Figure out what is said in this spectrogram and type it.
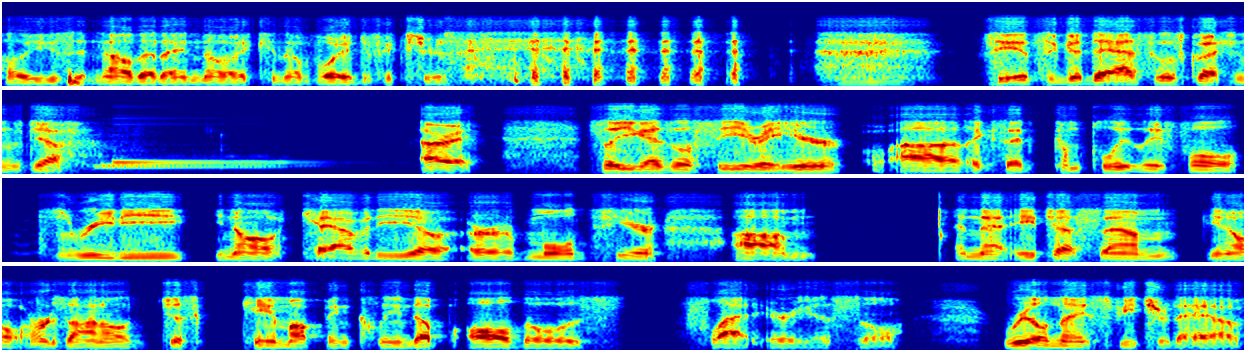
I'll use it now that I know I can avoid the fixtures. see, it's good to ask those questions, Jeff. All right. So you guys will see right here, uh, like I said, completely full 3D, you know, cavity uh, or molds here. Um, and that HSM, you know, horizontal just came up and cleaned up all those flat areas. So real nice feature to have,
